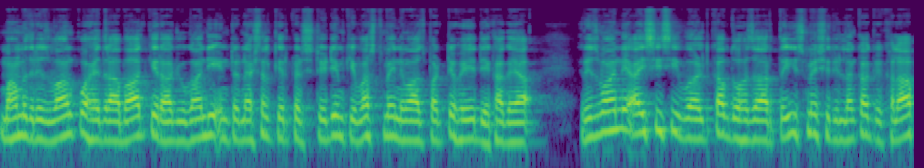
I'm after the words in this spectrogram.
محمد رضوان کو حیدرآباد کے Rajiv Gandhi international cricket stadium کے وسط میں نماز پڑھتے ہوئے دیکھا گیا۔ رضوان نے آئی سی سی ورلڈ کپ دو ہزار تیئیس میں شری لنکا کے خلاف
